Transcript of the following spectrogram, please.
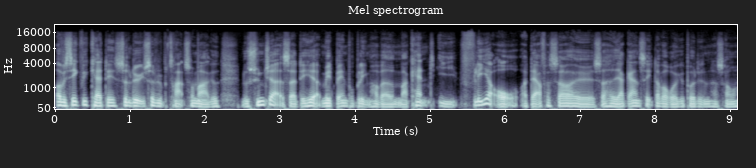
Og hvis ikke vi kan det, så løser vi på transfermarkedet. Nu synes jeg altså, at det her midtbaneproblem har været markant i flere år, og derfor så, øh, så havde jeg gerne set, at der var rykket på det den her sommer.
